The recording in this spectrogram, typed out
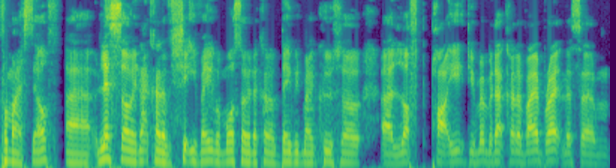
for myself. Uh, less so in that kind of shitty vein, but more so in a kind of David Mancuso uh, loft party. Do you remember that kind of vibe, right? Let's um,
